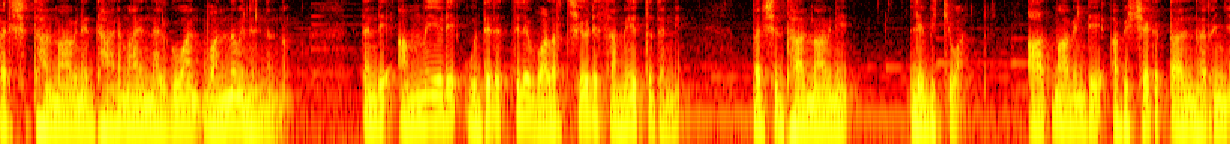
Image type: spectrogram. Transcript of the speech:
പരിശുദ്ധാത്മാവിനെ ദാനമായി നൽകുവാൻ വന്നവനിൽ നിന്നും തന്റെ അമ്മയുടെ ഉദരത്തിലെ വളർച്ചയുടെ സമയത്ത് തന്നെ പരിശുദ്ധാത്മാവിനെ ലഭിക്കുവാൻ ആത്മാവിന്റെ അഭിഷേകത്താൽ നിറഞ്ഞ്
